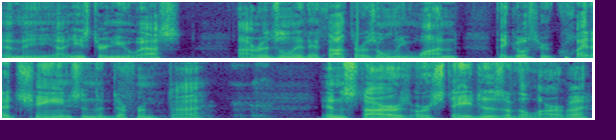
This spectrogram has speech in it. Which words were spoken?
in the uh, eastern U.S. Uh, originally, they thought there was only one. They go through quite a change in the different uh, instars or stages of the larva.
